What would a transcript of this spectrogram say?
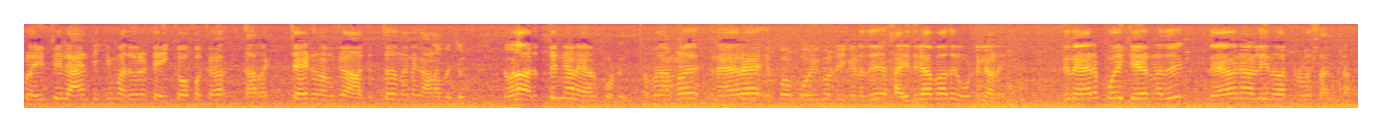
ഫ്ലൈറ്റ് ലാൻഡിങ്ങും അതുപോലെ ടേക്ക് ഓഫ് ഒക്കെ കറക്റ്റായിട്ട് നമുക്ക് അടുത്ത് തന്നെ കാണാൻ പറ്റും. ഇവിടെ അടുത്ത് തന്നെയാണ് എയർപോർട്ട് അപ്പോൾ നമ്മൾ നേരെ ഇപ്പോൾ പോയിക്കൊണ്ടിരിക്കുന്നത് ഹൈദരാബാദ് റൂട്ടിലാണ്. ഇത് നേരെ പോയി കയറുന്നത് ദേവനഹള്ളി എന്ന് പറഞ്ഞിട്ടുള്ള സ്ഥലത്താണ്.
